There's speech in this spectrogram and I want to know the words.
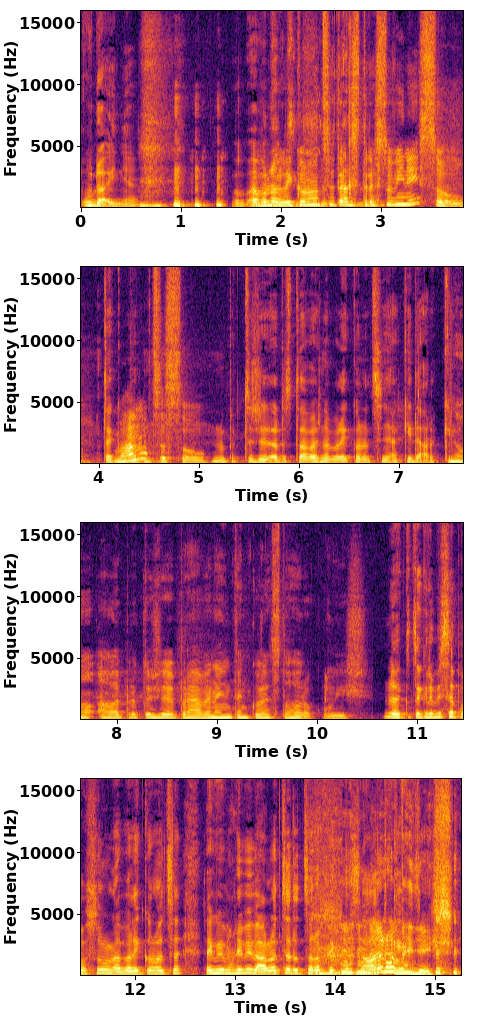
údajně. A ono, Velikonoce tak a- stresový nejsou. Tak- Vánoce jsou. No, protože dostáváš na Velikonoce nějaký dárky. No, ale protože právě není ten konec toho roku, víš. Tak, tak kdyby se posunul na Velikonoce, tak by mohly být Vánoce docela pěkný svátky. No, no, vidíš.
